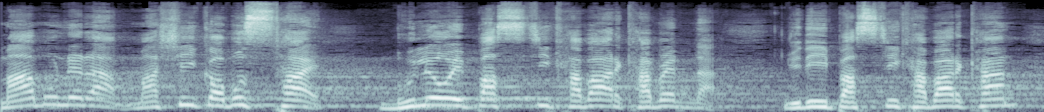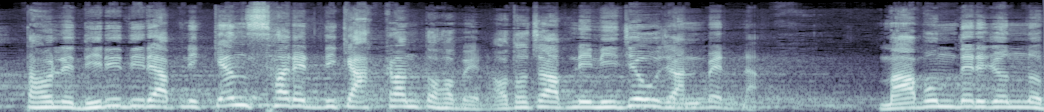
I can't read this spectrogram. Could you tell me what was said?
মা বোনেরা মাসিক অবস্থায় ভুলেও ওই পাঁচটি খাবার খাবেন না। যদি এই পাঁচটি খাবার খান, তাহলে ধীরে ধীরে আপনি ক্যান্সারের দিকে আক্রান্ত হবেন, অথচ আপনি নিজেও জানবেন না। মা বোনদের জন্য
